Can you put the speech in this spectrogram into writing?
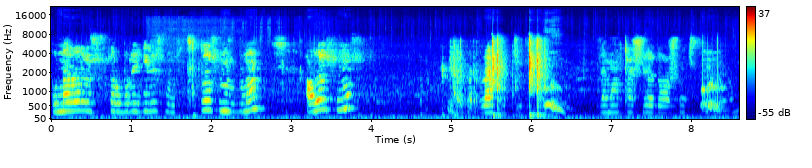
Bunları alıyorsunuz sonra buraya geliyorsunuz. Tıklıyorsunuz bunu. Alıyorsunuz. Bir dakika rahat çekeyim. Zaman taşıyla dolaşmak istiyorum.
